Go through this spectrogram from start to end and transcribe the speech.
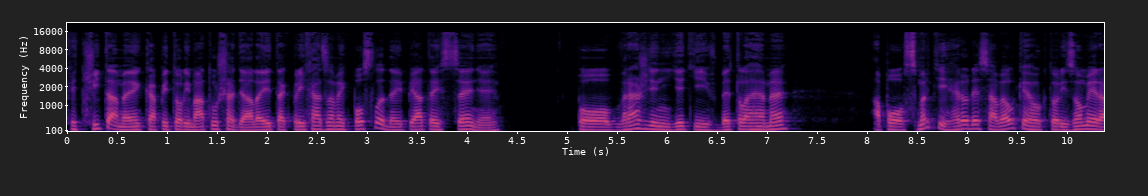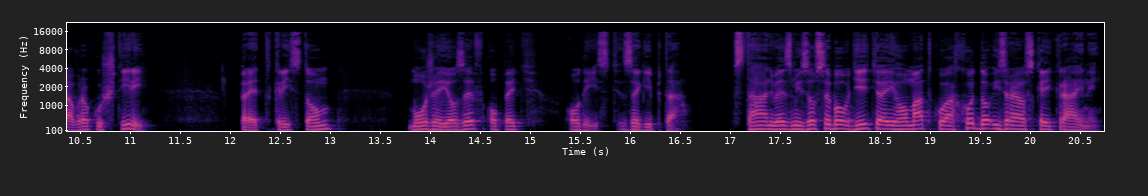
Keď čítame kapitoly Matúša ďalej, tak prichádzame k poslednej piatej scéne. Po vraždení detí v Betleheme a po smrti Herodesa Veľkého, ktorý zomiera v roku 4 pred Kristom, môže Jozef opäť odísť z Egypta. Stáň, vezmi so sebou dieťa jeho matku a chod do izraelskej krajiny.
